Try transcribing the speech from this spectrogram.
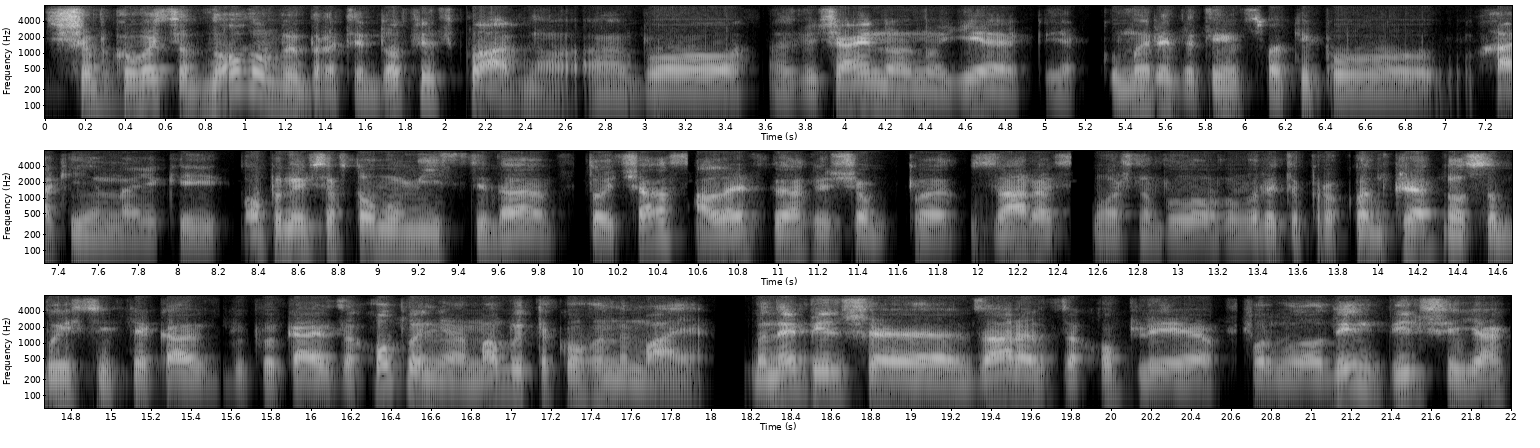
Щоб когось одного вибрати, досить складно, е, бо звичайно, ну є як кумири дитинства, типу Хакіна, який опинився в тому місці, да, в той час, але сказати, щоб е, зараз можна було говорити про конкретну особистість, яка викликає захоплення, мабуть, такого немає. Мене більше зараз захоплює Формула 1 більше як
